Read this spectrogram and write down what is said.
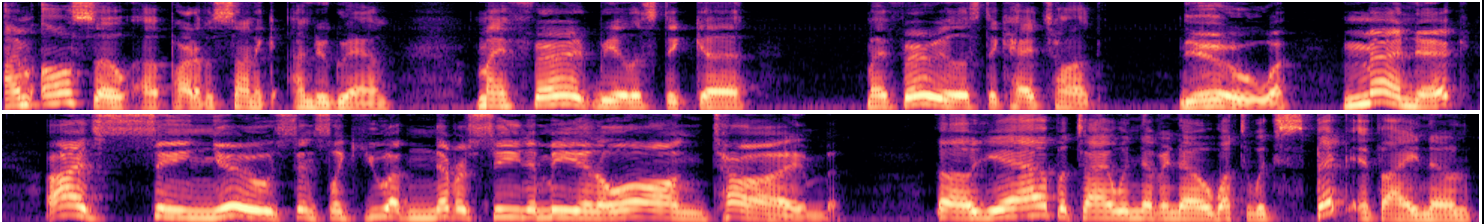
I'm also a part of a Sonic Underground. My third realistic, uh, my third realistic hedgehog. You, Manic, I've seen you since like you have never seen me in a long time. Oh yeah, but I would never know what to expect if I known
